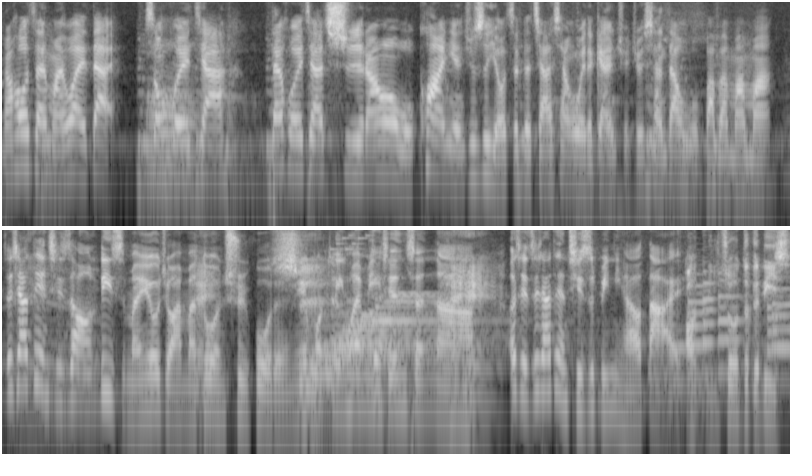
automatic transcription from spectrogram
然后再买外带送回家。带回家吃，然后我跨年就是有这个家乡味的感觉，就想到我爸爸妈妈。这家店其实好像历史蛮悠久，还蛮多人去过的。是林怀民先生呐，而且这家店其实比你还要大哎。哦，你说这个历史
